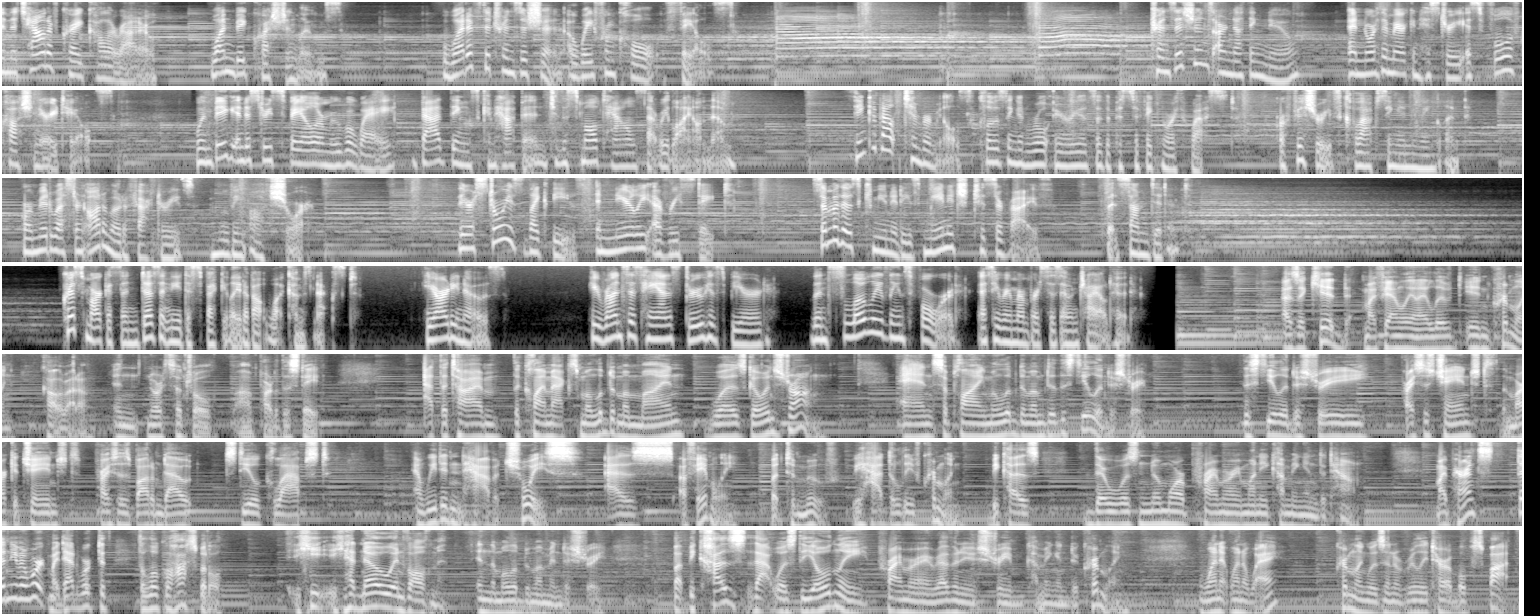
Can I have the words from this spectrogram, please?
In the town of Craig, Colorado, one big question looms What if the transition away from coal fails? Transitions are nothing new, and North American history is full of cautionary tales. When big industries fail or move away, bad things can happen to the small towns that rely on them. Think about timber mills closing in rural areas of the Pacific Northwest, or fisheries collapsing in New England, or Midwestern automotive factories moving offshore. There are stories like these in nearly every state. Some of those communities managed to survive, but some didn't. Chris Markuson doesn't need to speculate about what comes next. He already knows. He runs his hands through his beard, then slowly leans forward as he remembers his own childhood. As a kid, my family and I lived in Kremmling, Colorado, in north central uh, part of the state. At the time, the Climax molybdenum mine was going strong and supplying molybdenum to the steel industry. The steel industry prices changed, the market changed, prices bottomed out, steel collapsed, and we didn't have a choice as a family but to move. We had to leave Kremmling because there was no more primary money coming into town. My parents didn't even work. My dad worked at the local hospital. He, he had no involvement in the molybdenum industry. But because that was the only primary revenue stream coming into Kremmling, when it went away, Kremmling was in a really terrible spot.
